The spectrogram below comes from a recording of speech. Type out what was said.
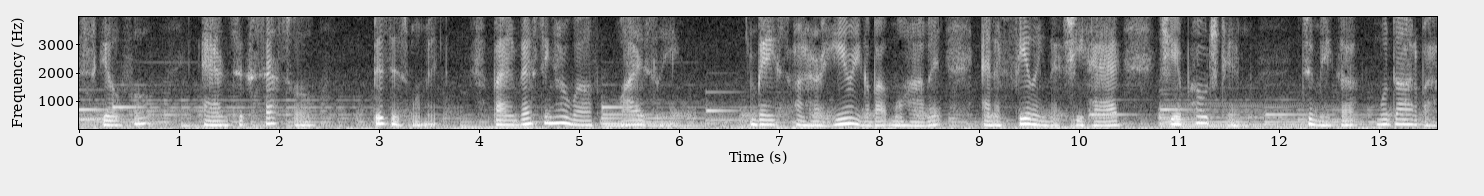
skillful, and successful businesswoman by investing her wealth wisely Based on her hearing about Muhammad and a feeling that she had, she approached him to make a mudarba.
